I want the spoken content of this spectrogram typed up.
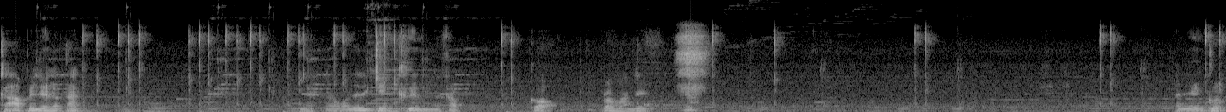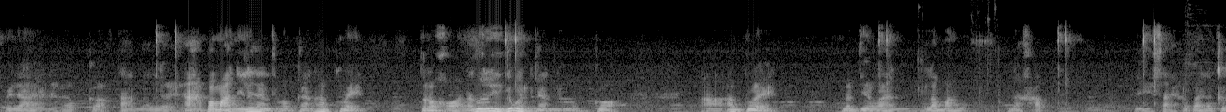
ก็อัพไปเลยแล้วกันเนี่ยเราก็จะได้เก่งขึ้นนะครับ ก็ประมาณนี้ อันนี้กดไม่ได้นะครับ ก็ตามนั้นเลยอะประมาณนี้แล้วกันสำหรับการอัปเกรดตัวละครแล้วตัวอื่นก็เหมือนกันนะผมก็อ่าอัปเกรดแบบเดียวกันละมังนะครับนี่ใส่เข้าไปแล้วก็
